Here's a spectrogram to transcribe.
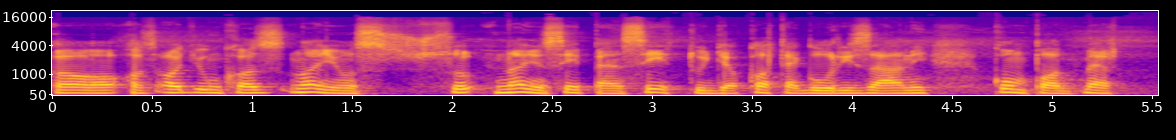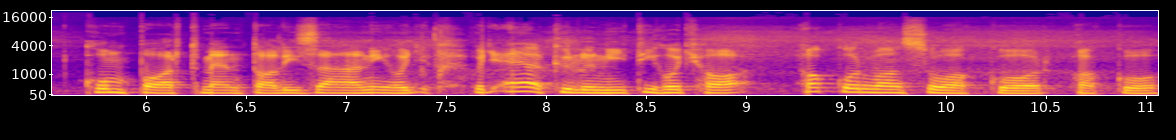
a, az agyunk az nagyon, nagyon szépen szét tudja kategorizálni, kompartmentalizálni, hogy, hogy elkülöníti, hogyha akkor van szó, akkor, akkor,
